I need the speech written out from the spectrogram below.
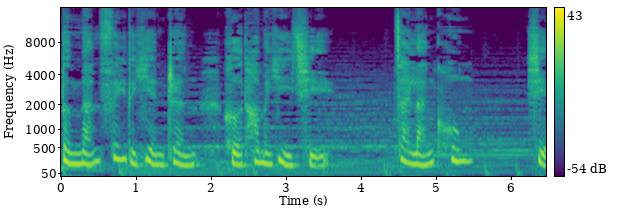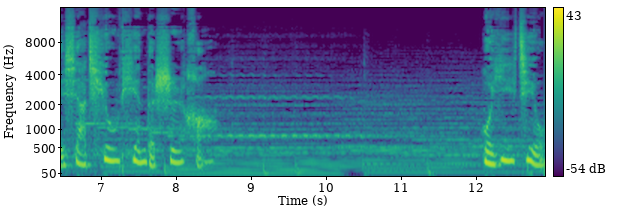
等南飞的雁阵和他们一起，在蓝空写下秋天的诗行。我依旧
